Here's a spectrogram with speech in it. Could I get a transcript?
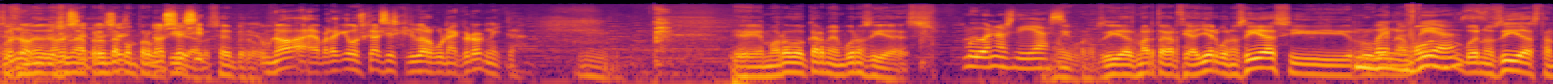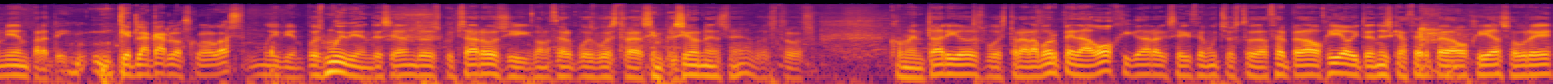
es una, sé, pregunta no comprometida, sé lo sé, pero... No, habrá que buscar si escribo alguna crónica. Mm. Morodo Carmen, buenos días. Muy buenos días. Muy buenos días. Marta García ayer, buenos días. Y Rubén buenos Amón, días. buenos días también para ti. ¿Qué tal, Carlos? ¿Cómo vas? Muy bien, pues muy bien. Deseando escucharos y conocer pues vuestras impresiones, ¿eh? vuestros comentarios, vuestra labor pedagógica, ahora que se dice mucho esto de hacer pedagogía, hoy tenéis que hacer pedagogía sobre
